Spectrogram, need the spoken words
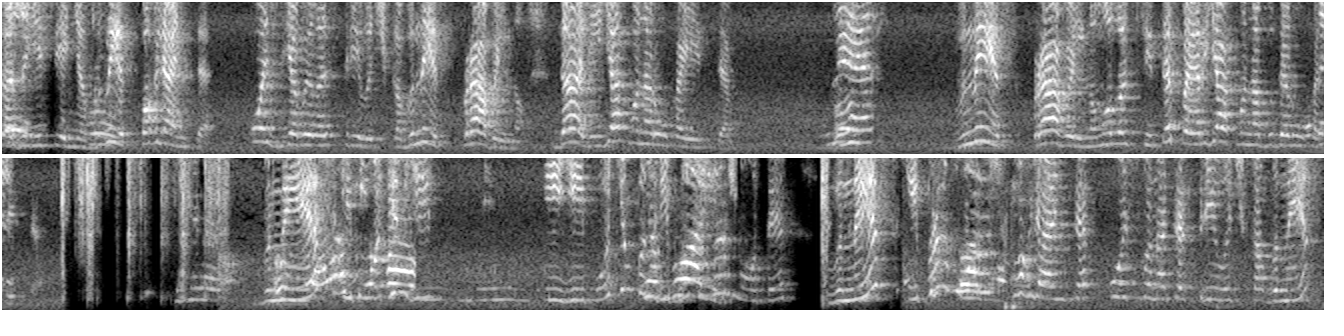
каже Єсенія, вниз, погляньте. Ось з'явилась стрілочка, вниз, правильно. Далі, як вона рухається? Вверх. Вниз, правильно, молодці. Тепер як вона буде рухатися? Вниз і потім їй, і їй потім потрібно повернути. Вниз і праворуч. Погляньте. Ось вона ця стрілочка. Вниз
